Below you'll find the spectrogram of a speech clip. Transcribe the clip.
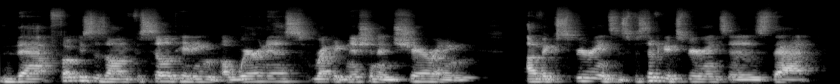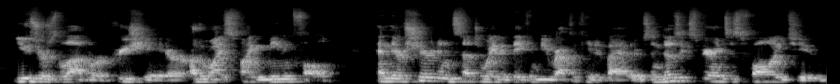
that focuses on facilitating awareness, recognition, and sharing of experiences, specific experiences that users love or appreciate or otherwise find meaningful. And they're shared in such a way that they can be replicated by others. And those experiences fall into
